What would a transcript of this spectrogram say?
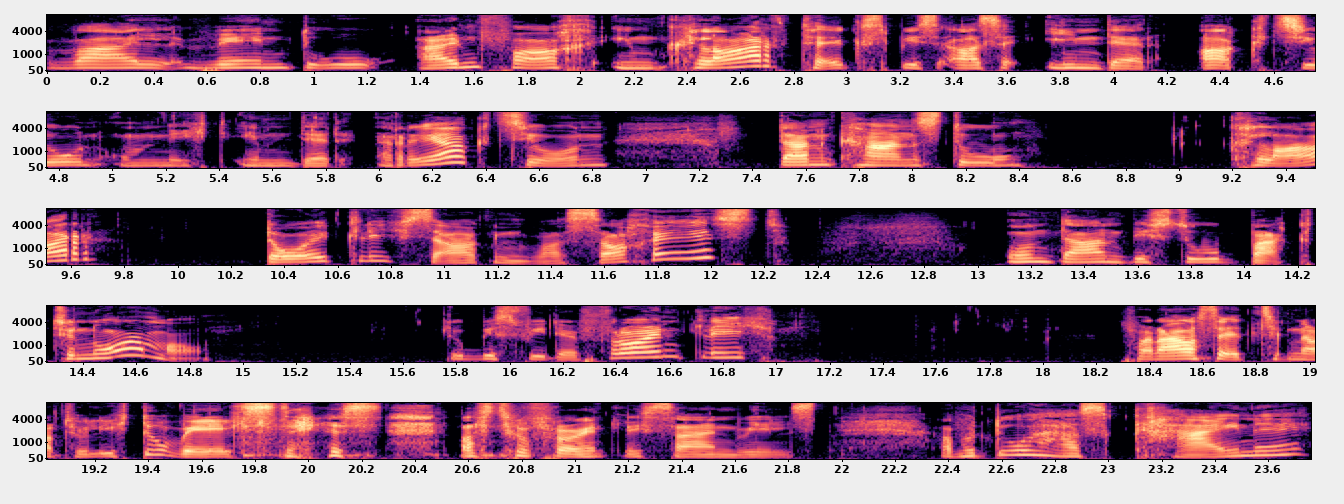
weil wenn du einfach im Klartext bist, also in der Aktion und nicht in der Reaktion, dann kannst du klar, deutlich sagen, was Sache ist und dann bist du back to normal. Du bist wieder freundlich, Voraussetzung natürlich, du wählst es, was du freundlich sein willst. Aber du hast keine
